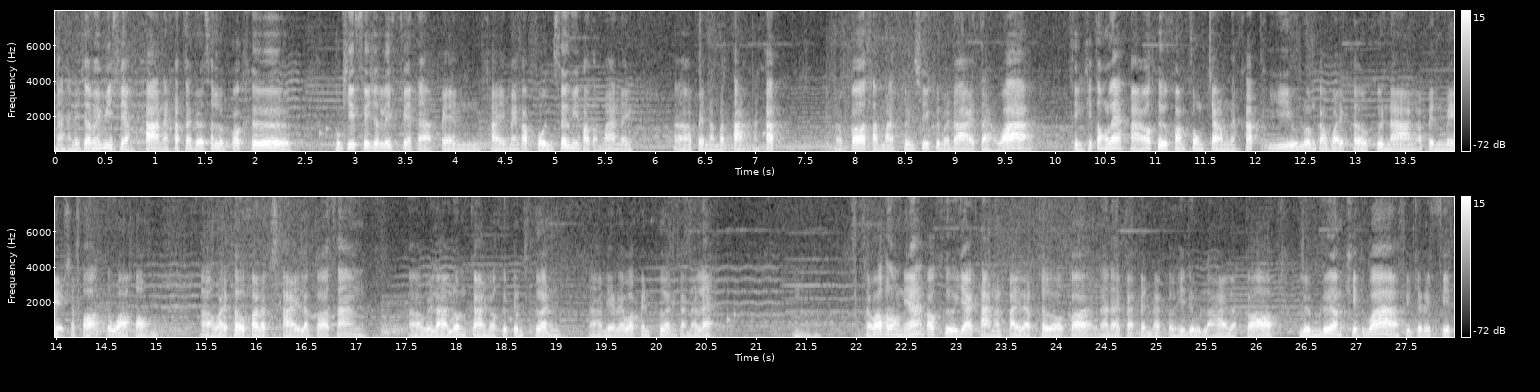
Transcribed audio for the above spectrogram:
อะอันนี้จะไม่มีเสียงพากนะครับ แต่โดยสรุปก็คือคุกี้ฟิชเชอรี่เฟสอะเป็นไทป์แมงกะพรุนซึ่งมีความสามารถในอ่าเป็นอมตะนะครับ แล้วก็สามารถคืนชีพขึ้นมาได้ แต่ว่าสิ่งที่ต้องแลกมาก็คือความทรงจำนะครับ ที่อยู่ร่วมกับไวเพลคือนางอะเป็นเมดเฉพาะตัวของ ไวท์เพร์ลคอยรับใช้แล้วก็สร้างเวลาร่วมกันก็คือเป็นเพื่อนอเรียกได้ว่าเป็นเพื่อนกันนั่นแหละแต่ว่าตรงนี้ก็คือแยกทางกันไปแบ็คเพร์ลก็นั่นแหละกลายเป็นแบ็คเพร์ที่ดุร้าย แล้วก็ลืมเรื่องคิดว่าฟิชเชอรี่ฟิต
